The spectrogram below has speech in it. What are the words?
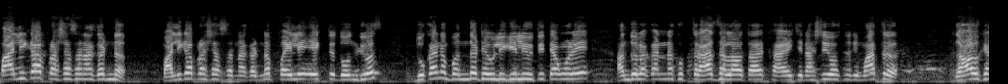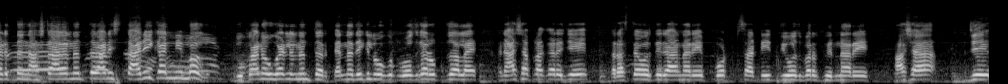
पालिका प्रशासनाकडनं पालिका प्रशासनाकडनं पहिले एक ते दोन दिवस दुकानं बंद ठेवली गेली होती. त्यामुळे आंदोलकांना खूप त्रास झाला होता खायची नाश्ती व्यवस्था नव्हती. मात्र गावखेड्यातनं नाश्ता आल्यानंतर आणि स्थानिकांनी मग दुकानं उघडल्यानंतर त्यांना देखील रो- रोजगार उपलब्ध झालाय. आणि अशा प्रकारे जे रस्त्यावरती राहणारे पोटसाठी दिवसभर फिरणारे अशा जे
